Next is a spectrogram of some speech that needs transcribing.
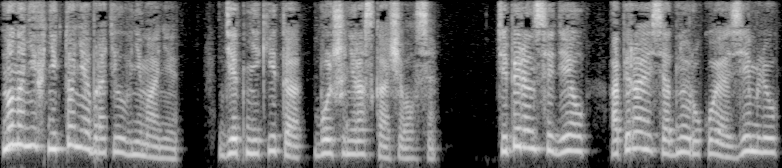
Но на них никто не обратил внимания. Дед Никита больше не раскачивался. Теперь он сидел, опираясь одной рукой о землю,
